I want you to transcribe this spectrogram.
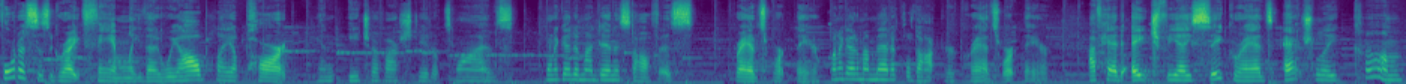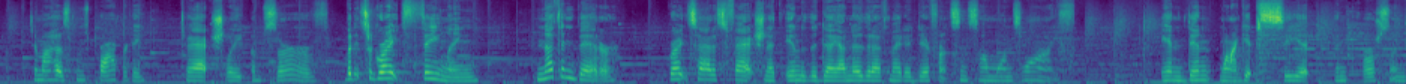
Fortis is a great family, though. We all play a part in each of our students' lives. When I go to my dentist office, grads work there. When I go to my medical doctor, grads work there. I've had HVAC grads actually come to my husband's property to actually observe. But it's a great feeling, nothing better, great satisfaction at the end of the day. I know that I've made a difference in someone's life. And then when I get to see it in person,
